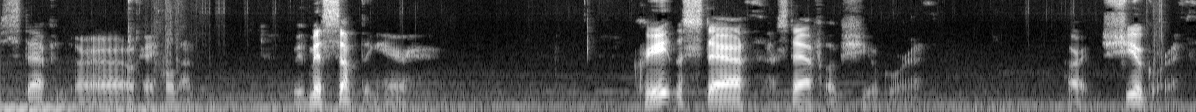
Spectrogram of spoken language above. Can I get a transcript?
Staff. Uh, okay, hold on. We've missed something here. Create the staff staff of Sheogorath. Alright, Sheogorath.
